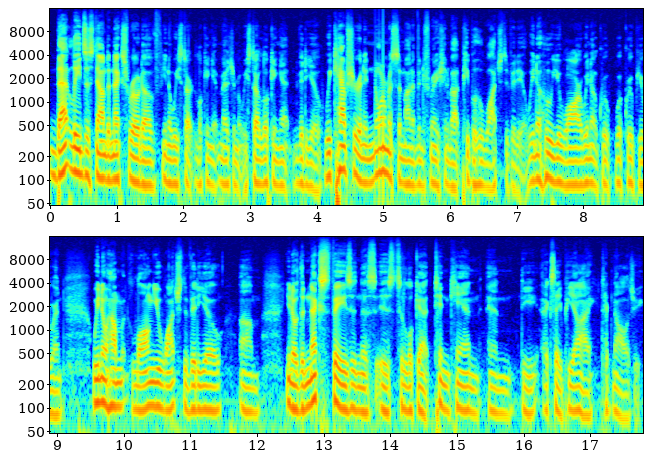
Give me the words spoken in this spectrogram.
that leads us down the next road of you know we start looking at measurement we start looking at video. We capture an enormous amount of information about people who watch the video. We know who you are we know group, what group you're in. We know how long you watch the video. Um, you know the next phase in this is to look at tin can and the xapi technology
